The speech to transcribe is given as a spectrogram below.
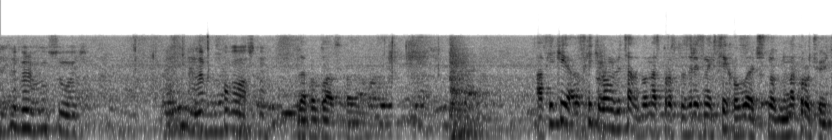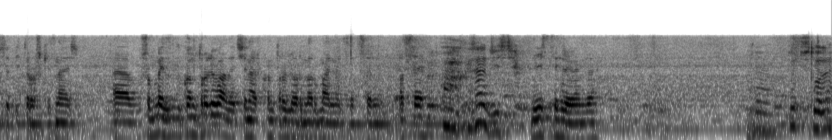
Я тепер голосувати. За Поплавського. За Поплавського. А скільки, а скільки вам обіцяли, бо у нас просто з різних цих говорять, що ну, накручують собі трошки, знаєш. А, щоб ми контролювали, чи наш контрольор нормально це все пасе. А, казали 200. 200 гривень, так. Да. Тут число, да?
